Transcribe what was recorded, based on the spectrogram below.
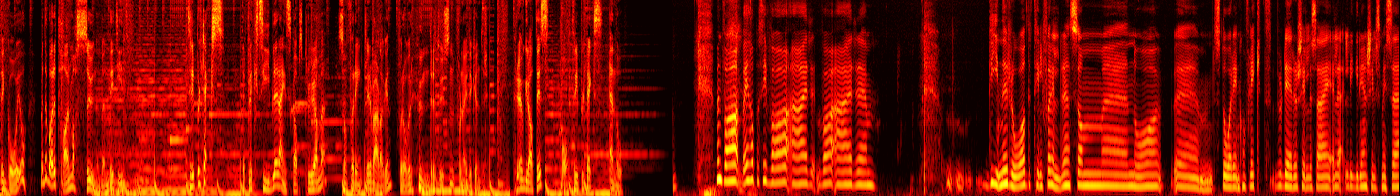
Det går jo, men det bare tar masse unødvendig tid. TrippelTex, det fleksible regnskapsprogrammet som forenkler hverdagen for over 100 000 fornøyde kunder. Prøv gratis på trippeltex.no. Men hva, jeg på å si, hva er, hva er eh, dine råd til foreldre som eh, nå eh, står i en konflikt, vurderer å skille seg, eller ligger i en skilsmisse,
